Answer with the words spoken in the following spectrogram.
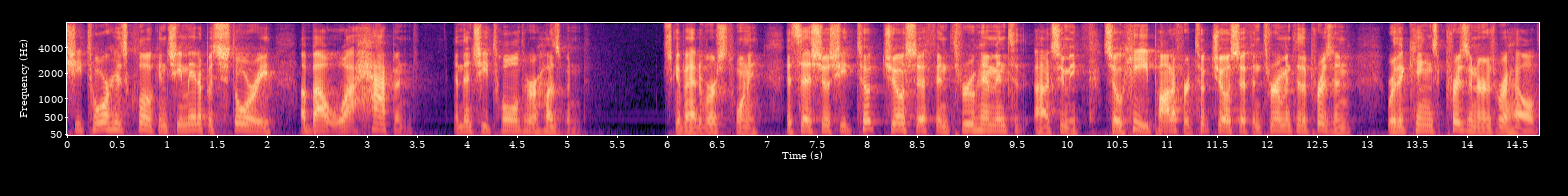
She tore his cloak and she made up a story about what happened. And then she told her husband. Skip ahead to verse 20. It says, So she took Joseph and threw him into, uh, excuse me, so he, Potiphar, took Joseph and threw him into the prison where the king's prisoners were held,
